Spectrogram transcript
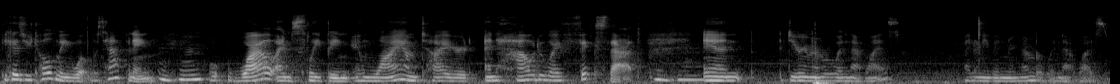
because you told me what was happening Mm-hmm. while I'm sleeping and why I'm tired and how do I fix that. Mm-hmm. And do you remember when that was? I don't even remember when that was.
